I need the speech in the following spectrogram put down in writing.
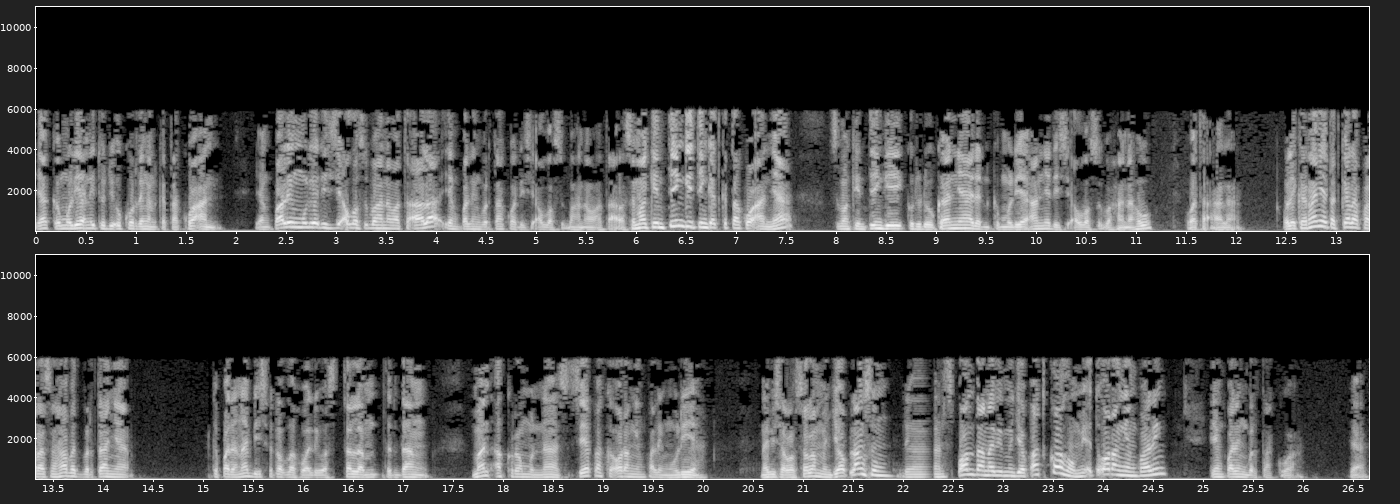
ya kemuliaan itu diukur dengan ketakwaan. Yang paling mulia di sisi Allah Subhanahu wa taala yang paling bertakwa di sisi Allah Subhanahu wa taala. Semakin tinggi tingkat ketakwaannya semakin tinggi kedudukannya dan kemuliaannya di sisi Allah Subhanahu wa taala oleh karenanya tatkala para sahabat bertanya kepada Nabi Shallallahu alaihi wasallam tentang Man akramun nas? Siapakah orang yang paling mulia? Nabi SAW menjawab langsung dengan spontan Nabi menjawab atqahum yaitu orang yang paling yang paling bertakwa. Ya.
